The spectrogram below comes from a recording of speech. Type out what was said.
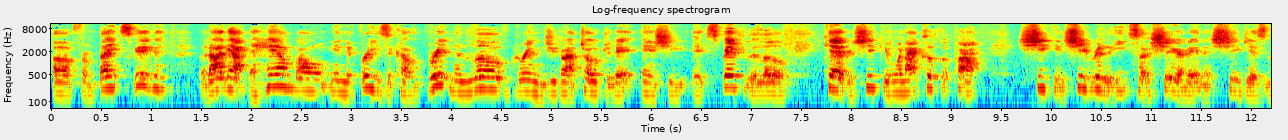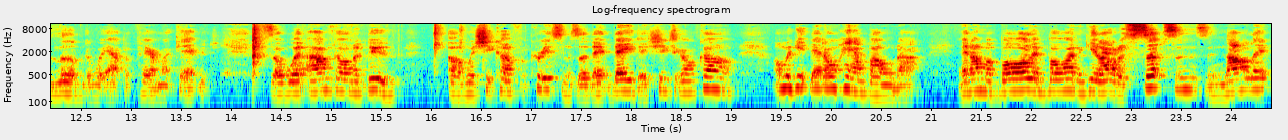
uh, from Thanksgiving. But I got the ham bone in the freezer because Brittany loved greens. You know, I told you that, and she especially loved cabbage. She can when I cook a pot, she can she really eats her share of that, and she just loved the way I prepare my cabbage. So what I'm gonna do uh, when she come for Christmas or that day that she's gonna come, I'm gonna get that old ham bone out. And I'm gonna boil and boil and get all the substance and all that.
